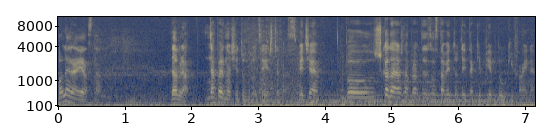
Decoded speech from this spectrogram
cholera jasna. Dobra, na pewno się tu wrócę jeszcze raz, wiecie? Bo szkoda, aż naprawdę zostawię tutaj takie pierdółki fajne.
